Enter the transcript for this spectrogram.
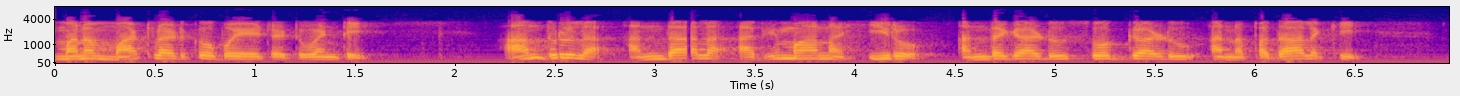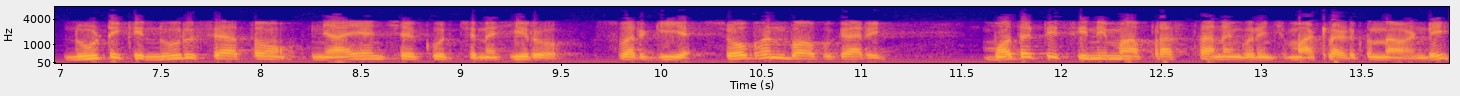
మనం మాట్లాడుకోబోయేటటువంటి ఆంధ్రుల అందాల అభిమాన హీరో అందగాడు సోగ్గాడు అన్న పదాలకి నూటికి నూరు శాతం న్యాయం చేకూర్చిన హీరో స్వర్గీయ శోభన్ బాబు గారి మొదటి సినిమా ప్రస్థానం గురించి మాట్లాడుకుందామండి.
